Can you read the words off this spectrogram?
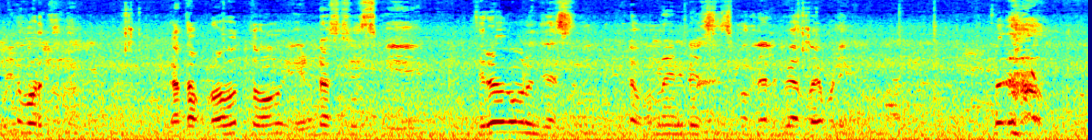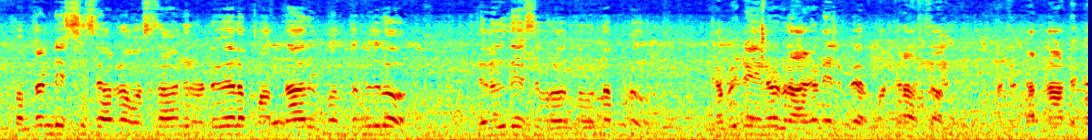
కుంటుపడుతుంది గత ప్రభుత్వం ఇండస్ట్రీస్కి తిరోగమనం చేసింది. అంటే ఉన్న ఇండస్ట్రీస్ కొంత వెళ్ళిపోయారు భయపడి. కొత్త ఇండస్ట్రీస్ ఎవరైనా వస్తామని రెండు వేల పద్నాలుగు పంతొమ్మిదిలో తెలుగుదేశం ప్రభుత్వం ఉన్నప్పుడు కమిటీ అయినోడు రాగానే వెళ్ళిపోయారు పక్క రాష్ట్రాలు. అంటే కర్ణాటక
